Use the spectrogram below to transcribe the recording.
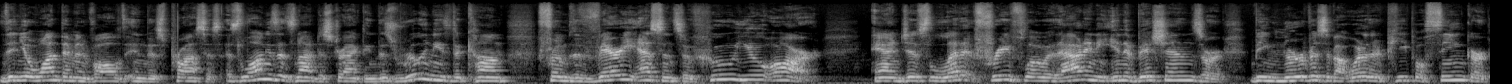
then you'll want them involved in this process. As long as it's not distracting, this really needs to come from the very essence of who you are and just let it free flow without any inhibitions or being nervous about what other people think or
